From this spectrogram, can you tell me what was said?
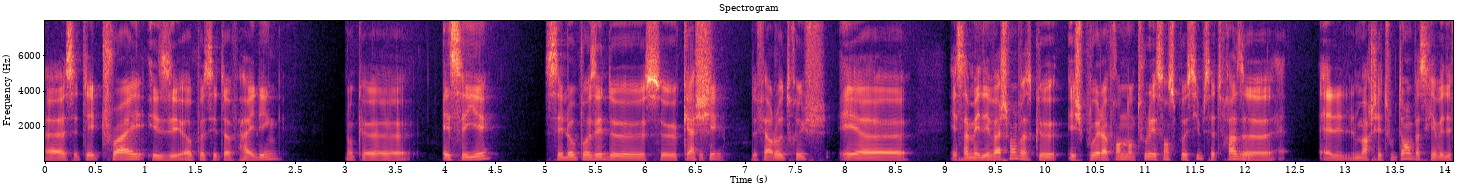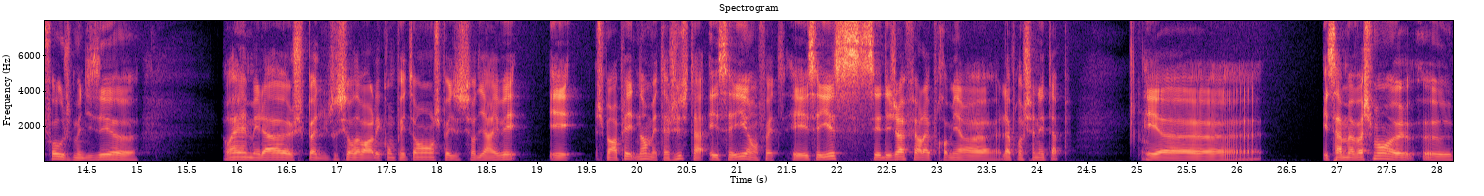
Euh, C'était Try is the opposite of hiding. Donc, euh, essayer, c'est l'opposé de se cacher de faire l'autruche. Et, euh, et ça m'aidait vachement parce que, et je pouvais la prendre dans tous les sens possibles, cette phrase, elle marchait tout le temps parce qu'il y avait des fois où je me disais, ouais, mais là, je suis pas du tout sûr d'avoir les compétences, je suis pas du tout sûr d'y arriver. Et je me rappelais, non, mais t'as juste à essayer en fait. Et essayer, c'est déjà faire la première, euh, la prochaine étape. Et, euh, et ça m'a vachement. euh,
